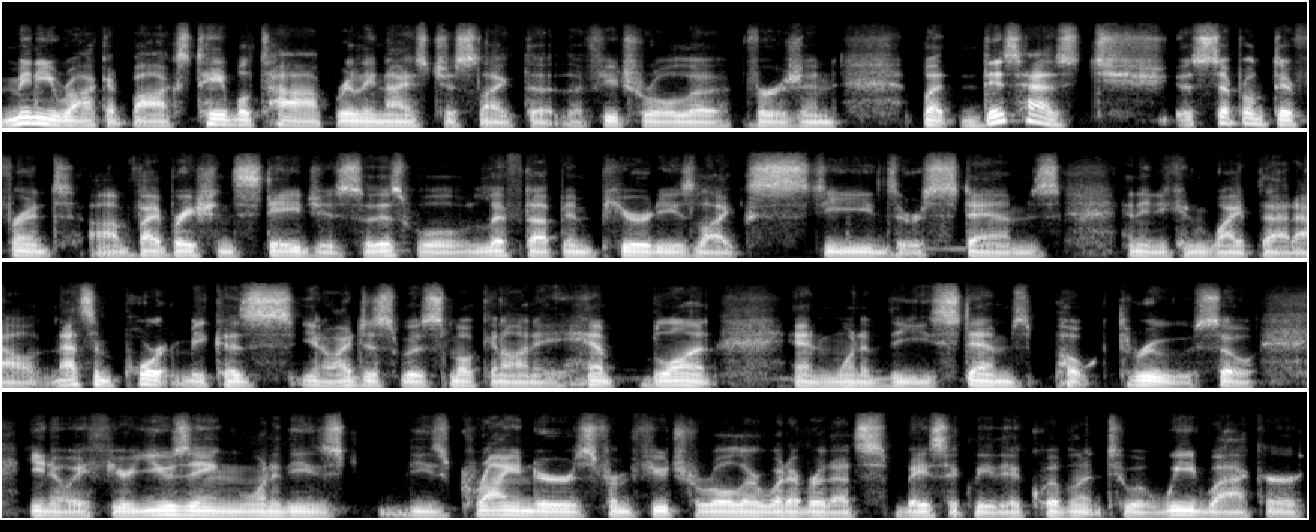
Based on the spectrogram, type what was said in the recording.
mini rocket box tabletop really nice just like the the futurola version. But this has uh, several different uh, vibration stages. So this will lift up impurities like seeds or stems and then you can wipe that out. And that's important because you know i just was smoking on a hemp blunt and one of the stems poked through. So you know if you're using one of these these grinders from futurola or whatever that's basically the equivalent to a weed whacker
